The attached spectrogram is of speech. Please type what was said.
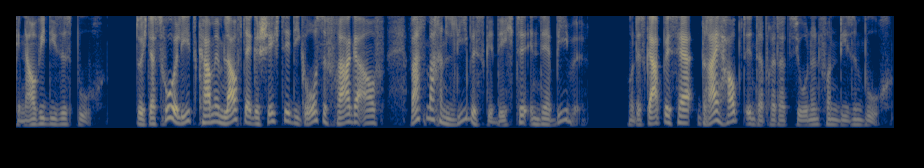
genau wie dieses Buch. Durch das Hohelied kam im Lauf der Geschichte die große Frage auf, was machen Liebesgedichte in der Bibel? Und es gab bisher drei Hauptinterpretationen von diesem Buch.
